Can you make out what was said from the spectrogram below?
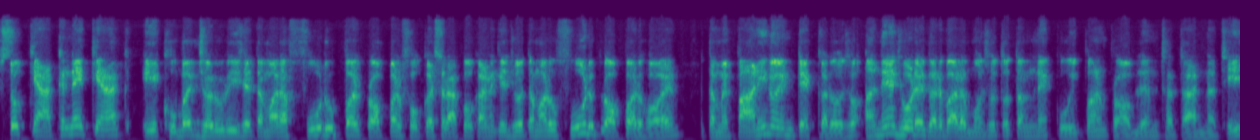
સો ક્યાંક ને ક્યાંક એ ખૂબ જ જરૂરી છે, તમારા ફૂડ ઉપર પ્રોપર ફોકસ રાખો, કારણ કે જો તમારું ફૂડ પ્રોપર હોય, તમે પાણીનો ઇન્ટેક કરો છો અને જોડે ગરબા રમો છો, તો તમને કોઈ પણ પ્રોબ્લેમ થતા નથી.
